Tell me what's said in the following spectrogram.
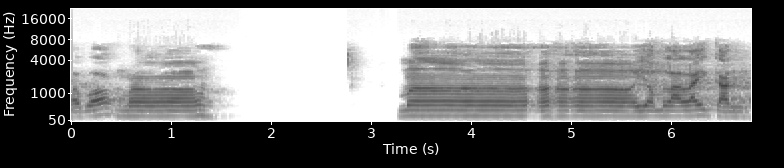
Apa? Me, me uh, uh, uh, ya melalaikan.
